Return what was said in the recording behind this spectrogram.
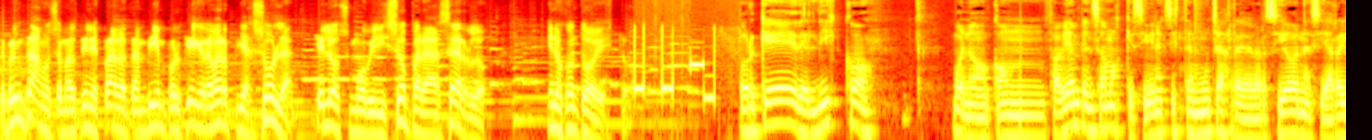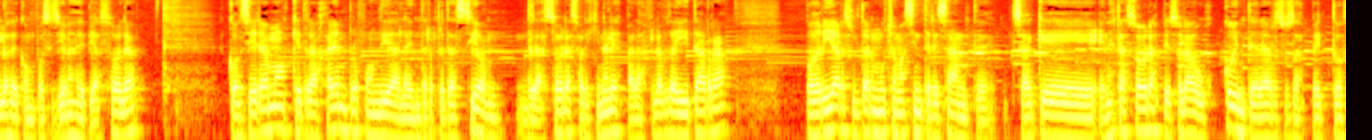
Le preguntamos a Martín Espada también por qué grabar Piazzolla, qué los movilizó para hacerlo, y nos contó esto. ¿Por qué del disco? Bueno, con Fabián pensamos que si bien existen muchas reversiones y arreglos de composiciones de Piazzolla, consideramos que trabajar en profundidad la interpretación de las obras originales para flauta y guitarra podría resultar mucho más interesante, ya que en estas obras Piazzolla buscó integrar sus aspectos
